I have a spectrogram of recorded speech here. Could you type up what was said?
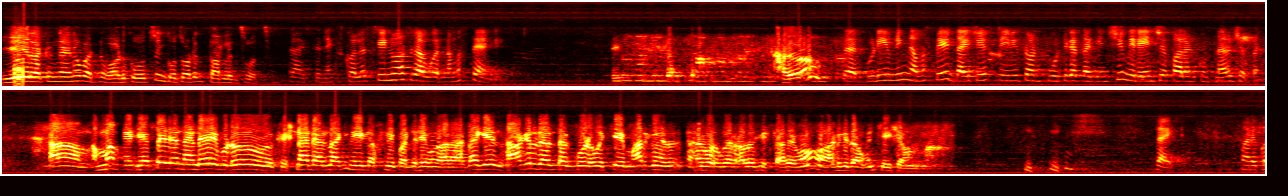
ఏ రకంగా అయినా వాటిని వాడుకోవచ్చు ఇంకో చోటకి తరలించవచ్చు. నెక్స్ట్ శ్రీనివాసరావు గారు. నమస్తే అండి. హలో? Sir good evening. నమస్తే. దయచేసి టీవీ సౌండ్ పూర్తిగా తగ్గించి మీరు ఏం చెప్పాలనుకుంటున్నారో చెప్పండి. అమ్మ నేను చెప్పేది ఏంటంటే ఇప్పుడు కృష్ణా డెల్టాకి నీళ్ళు వస్తున్నాయి పట్టిసీమ ద్వారా అలాగే సాగర్ డెల్టాకి కూడా వచ్చే మార్గం చంద్రబాబు గారు ఆలోచిస్తారేమో అడుగుదామని చేశామమ్మా రైట్ మరొక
